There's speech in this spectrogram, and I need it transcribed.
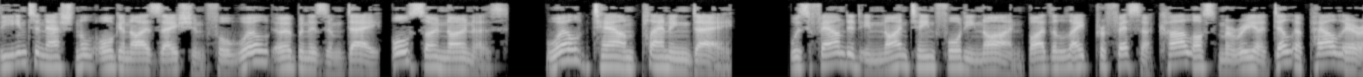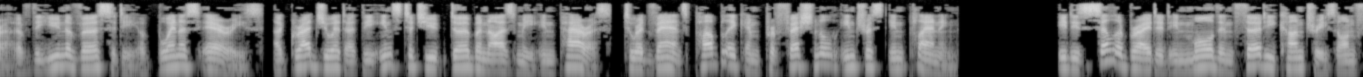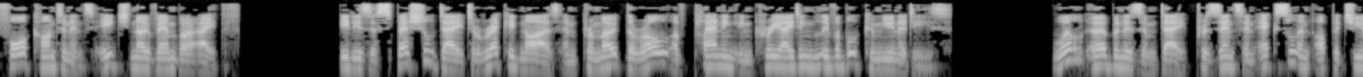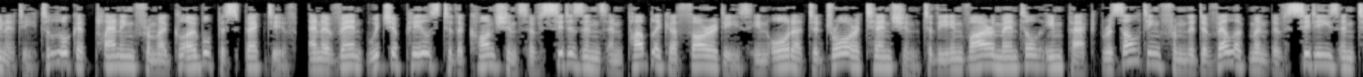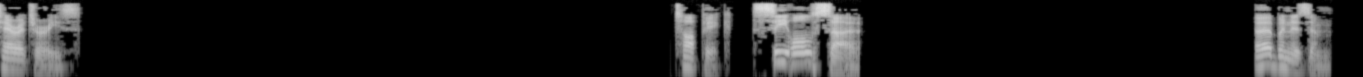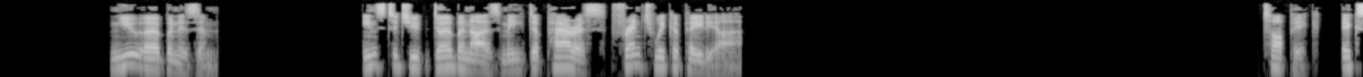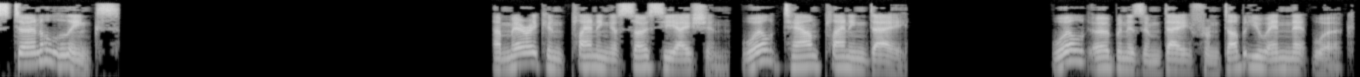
The International Organization for World Urbanism Day, also known as World Town Planning Day, was founded in 1949 by the late Professor Carlos Maria della Paolera of the University of Buenos Aires, a graduate at the Institut d'Urbanisme in Paris, to advance public and professional interest in planning. It is celebrated in more than 30 countries on four continents each November 8. It is a special day to recognize and promote the role of planning in creating livable communities. World Urbanism Day presents an excellent opportunity to look at planning from a global perspective, an event which appeals to the conscience of citizens and public authorities in order to draw attention to the environmental impact resulting from the development of cities and territories. See also Urbanism New urbanism Institut d'urbanisme de Paris French Wikipedia. Topic. External links American Planning Association, World Town Planning Day World Urbanism Day from WN Network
